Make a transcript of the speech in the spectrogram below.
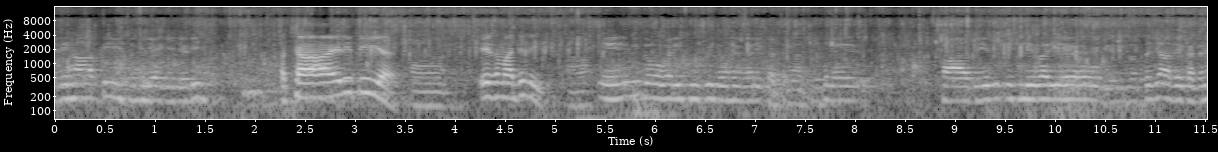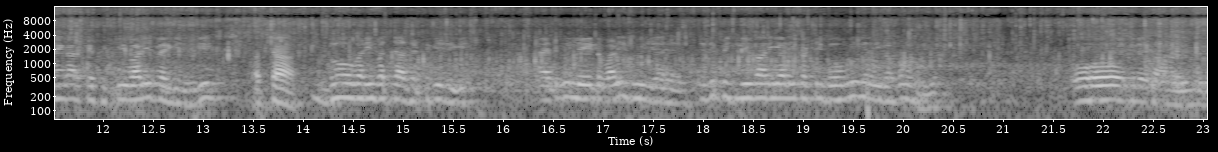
ਇਹਦੀ ਹਾਂ ਧੀ ਸੂਈ ਹੈਗੀ ਜਿਹੜੀ। ਅੱਛਾ ਆਹ ਇਹਦੀ ਧੀ ਹੈ। ਹਾਂ। ਇਸ ਮੱਝ ਦੀ? ਹਾਂ ਇਹ ਵੀ ਦੋ ਵਾਰੀ ਸੂਪੀ ਦੋਵੇਂ ਵਾਰੀ ਕੱਟੀਆਂ ਪਿਛਲੇ ਸਾਲ ਦੀ ਵੀ ਪਿਛਲੀ ਵਾਰੀ ਇਹ ਹੋ ਗਈ ਸੀ, ਦੁੱਧ ਜ਼ਿਆਦੇ ਕੱਢਣੇ ਕਰਕੇ ਫਿੱਕੀ ਵਾਲੀ ਪੈ ਗਈ ਸੀਗੀ। ਅੱਛਾ। ਦੋ ਵਾਰੀ ਬੱਚਾ ਸਿੱਟ ਗਈ ਸੀਗੀ। ਐਤਕੀ ਲੇਟ ਵਾਲੀ ਸੂਈ ਆ ਇਹ। ਇਹਦੀ ਪਿਛਲੀ ਵਾਰੀ ਵਾਲੀ ਕੱਟੀ 2 ਮਹੀਨੇ ਦੀ ਗੱਭਣ ਹੋਈ ਆ। ਉਹ ਪਿਛਲੇ ਸਾਲ ਦੀ ਸੀ।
